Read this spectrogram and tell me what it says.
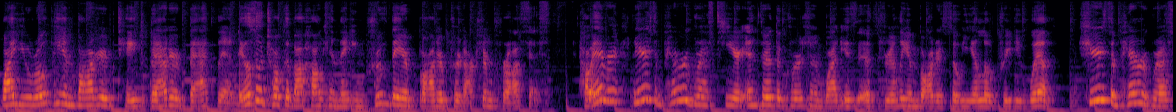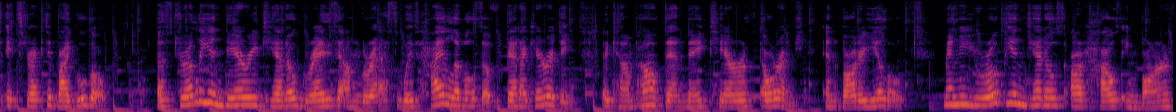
why European butter tastes better back then. They also talk about how can they improve their butter production process. However, there's a paragraph here answer the question why is Australian butter so yellow pretty well. Here's a paragraph extracted by Google. Australian dairy cattle graze on grass with high levels of beta-carotene, the compound that make carrots orange and butter yellow. Many European cattle are housed in barns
